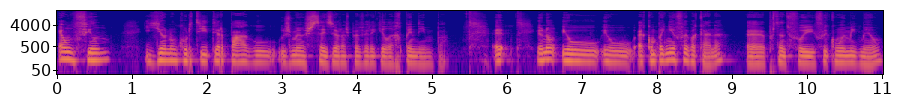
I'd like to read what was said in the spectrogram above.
É um filme e eu não curti ter pago os meus 6 euros para ver aquilo, arrependi-me, pá. Uh, eu não, eu, eu, a companhia foi bacana, uh, portanto fui, fui com um amigo meu,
